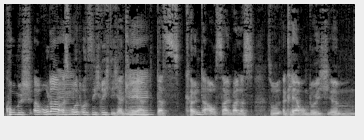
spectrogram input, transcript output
komisch. Äh, Oder es wurde uns nicht richtig erklärt. Das könnte auch sein, weil das so Erklärung durch ähm,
